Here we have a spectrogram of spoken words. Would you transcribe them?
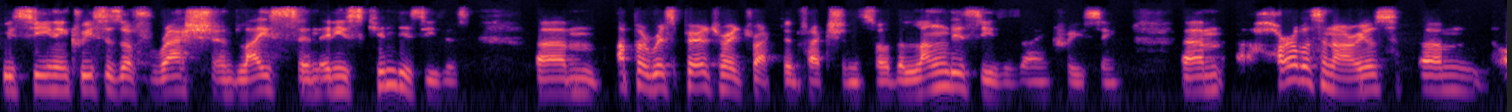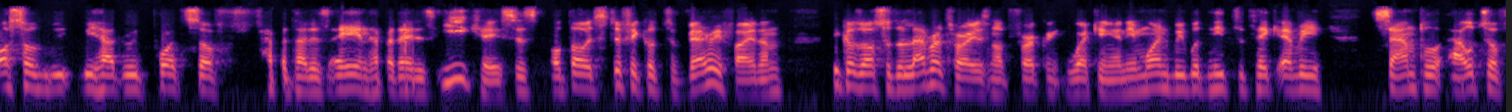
We've seen increases of rash and lice and any skin diseases. Um, upper respiratory tract infections so the lung diseases are increasing um, horrible scenarios. Um, also, we, we, had reports of hepatitis A and hepatitis E cases, although it's difficult to verify them because also the laboratory is not working, anymore, and we would need to take every sample out of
